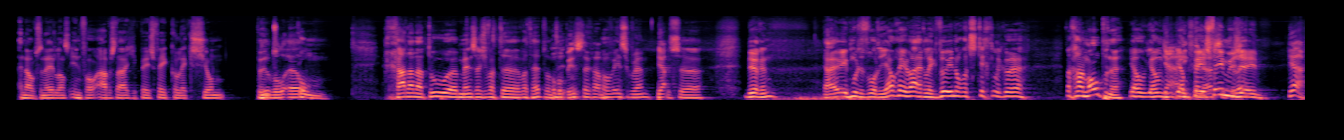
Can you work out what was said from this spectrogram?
En nou op zijn Nederlands info apenstaartje psvcollection.com Ga daar naartoe, eh, mensen, als je wat, eh, wat hebt. Want Of op Instagram. Of Instagram. Ja. Dus uh, Burren, ja, ik moet het woord aan jou geven eigenlijk. Wil je nog het stichtelijke... We gaan hem openen, jouw, jouw, Ja, jouw PSV-museum. Ja,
